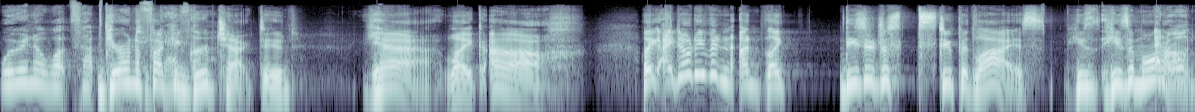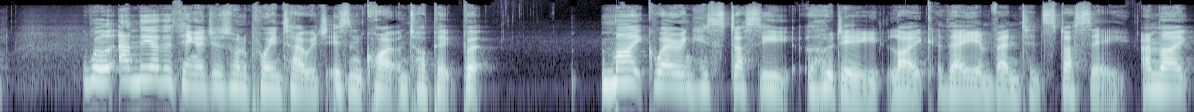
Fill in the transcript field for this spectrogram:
we're in a WhatsApp. You're on a fucking group chat, dude. Yeah. Like, oh, like I don't even uh, like. These are just stupid lies. He's he's a moron. al- Well, and the other thing I just want to point out, which isn't quite on topic, but Mike wearing his Stussy hoodie like they invented Stussy. I'm like,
